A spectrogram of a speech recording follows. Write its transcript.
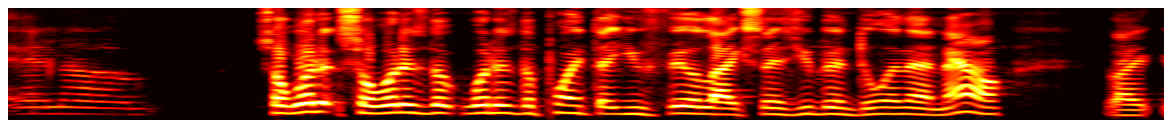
and um, So what? So what is the what is the point that you feel like since you've been doing that now, like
